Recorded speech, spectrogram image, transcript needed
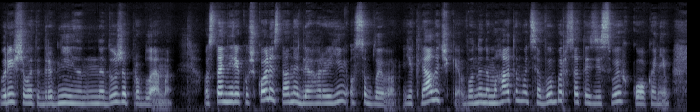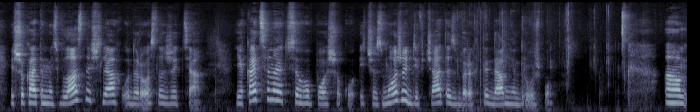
вирішувати дрібні і не дуже проблеми. Останній рік у школі стане для героїнь особливим. Як лялечки, вони намагатимуться виборсати зі своїх коконів і шукатимуть власний шлях у доросле життя. Яка ціна цього пошуку і чи зможуть дівчата зберегти давню дружбу? Ем,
